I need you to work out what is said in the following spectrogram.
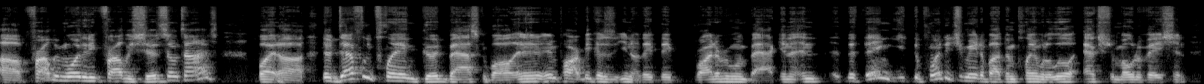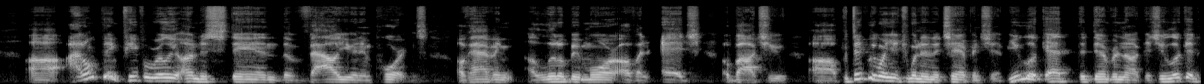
uh, probably more than he probably should sometimes. But uh, they're definitely playing good basketball, and in, in, part because you know they they brought everyone back. And and the thing, the point that you made about them playing with a little extra motivation, uh, I don't think people really understand the value and importance of having a little bit more of an edge about you, uh, particularly when you're winning a championship. You look at the Denver Nuggets, you look at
